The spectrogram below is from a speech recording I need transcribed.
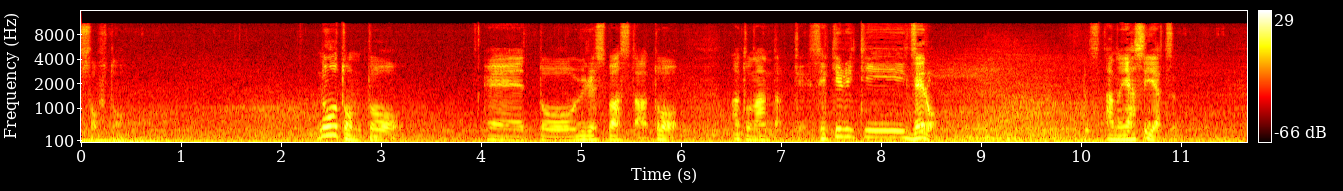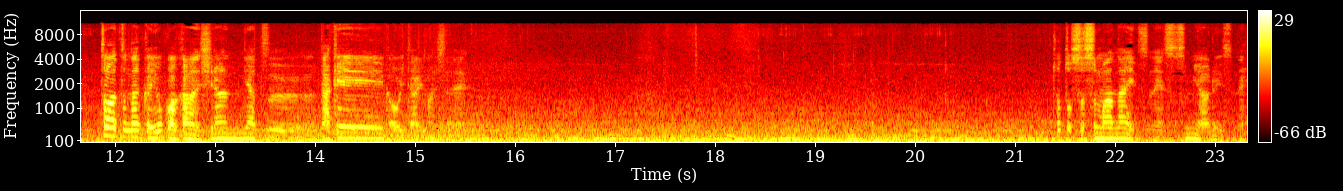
ソフト。ノートンと、えー、っと、ウイルスバスターと、あとなんだっけ、セキュリティゼロ。あの、安いやつ。と、あとなんかよくわからん知らんやつだけが置いてありましたね。ちょっと進まないですね。進み悪いですね。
